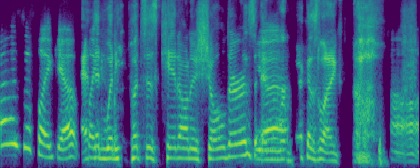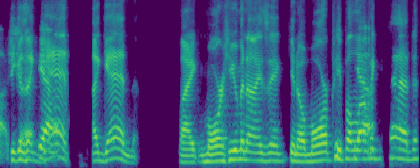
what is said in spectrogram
I was just like, yep. And like, then when he puts his kid on his shoulders, yeah. and Rebecca's like, oh, oh because shit. again, yeah. again, like more humanizing, you know, more people yeah. loving Ted.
